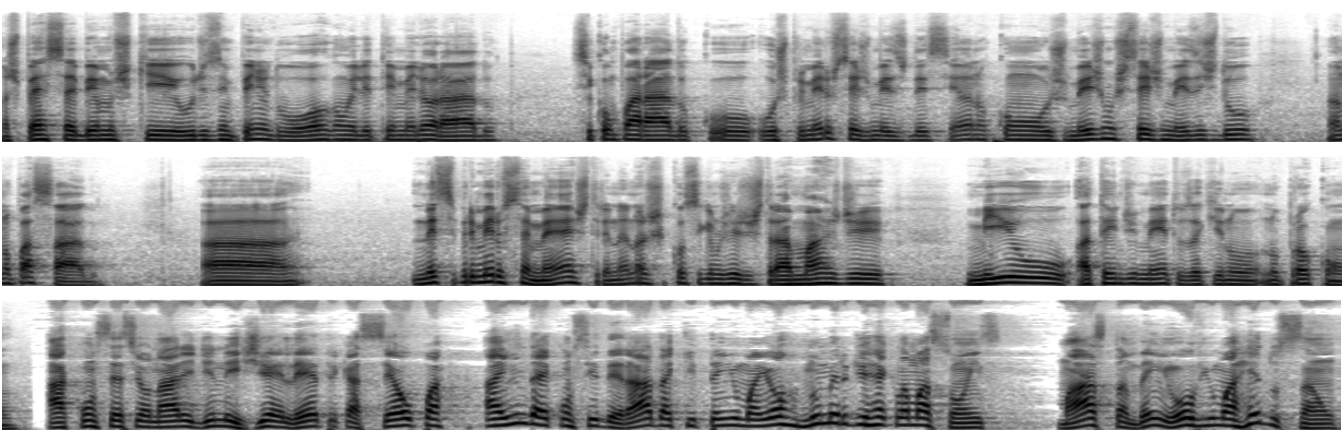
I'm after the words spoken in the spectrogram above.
nós percebemos que o desempenho do órgão ele tem melhorado se comparado com os primeiros seis meses desse ano com os mesmos seis meses do ano passado. Ah, nesse primeiro semestre, né, nós conseguimos registrar mais de mil atendimentos aqui no, no PROCON. A concessionária de energia elétrica Celpa ainda é considerada a que tem o maior número de reclamações, mas também houve uma redução,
